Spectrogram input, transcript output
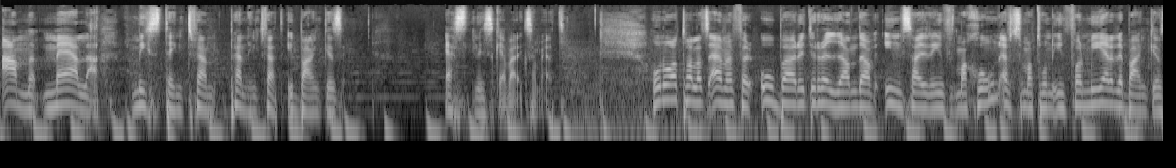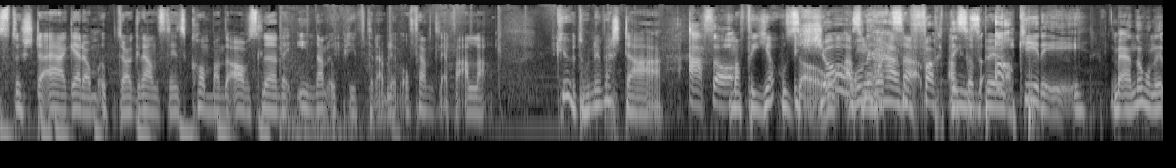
anmäla misstänkt penningtvätt i bankens estniska verksamhet. Hon åtalas även för obehörigt röjande av insiderinformation eftersom att hon informerade bankens största ägare om Uppdrag gransknings kommande avslöjande innan uppgifterna blev offentliga för alla. Gud, hon är värsta Alltså, mafioso. Ja, alltså, hon är här för fuck things Alltså, up. Kitty. Men ändå, hon är,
